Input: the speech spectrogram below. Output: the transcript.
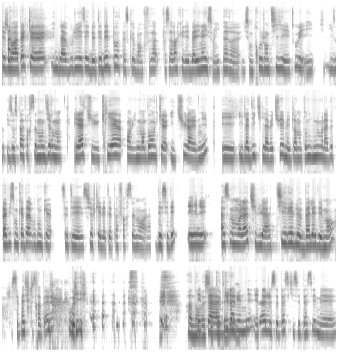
Et je me rappelle qu'il a voulu essayer de t'aider, le pauvre, parce que bon, faut, savoir que les balénies, ils sont hyper, euh, ils sont trop gentils et tout, et ils, ils, osent pas forcément dire non. Et là, tu criais en lui demandant qu'il tue l'araignée, et il a dit qu'il l'avait tuée, mais bien entendu, nous, on n'avait pas vu son cadavre, donc euh, c'était sûr qu'elle n'était pas forcément euh, décédée. Et à ce moment-là, tu lui as tiré le balai des mains. Je sais pas si tu te rappelles. Oui. Ah non, et t'as vu l'araignée, et là, je sais pas ce qui s'est passé, mais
